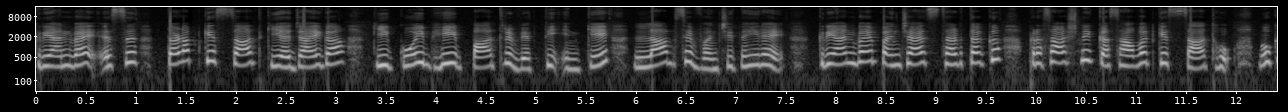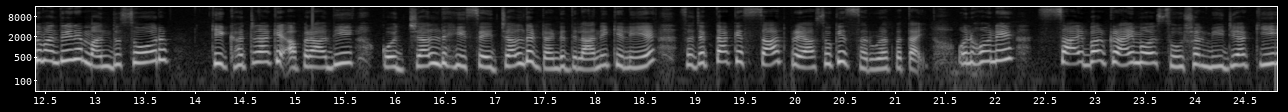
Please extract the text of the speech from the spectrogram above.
क्रियान्वयन इस तड़प के साथ किया जाएगा कि कोई भी पात्र व्यक्ति इनके लाभ से वंचित नहीं रहे। क्रियान्वयन पंचायत स्तर तक प्रशासनिक कसावट के साथ हो। मुख्यमंत्री ने मंदसौर की घटना के अपराधी को जल्द ही से जल्द दंड दिलाने के लिए सजगता के साथ प्रयासों की ज़रूरत बताई। उन्होंने साइबर क्राइम और सोशल मीडिया की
